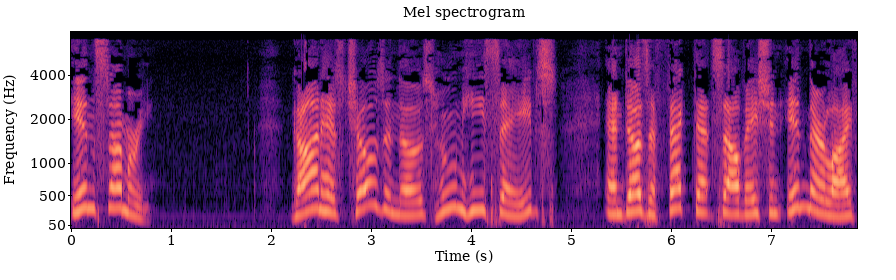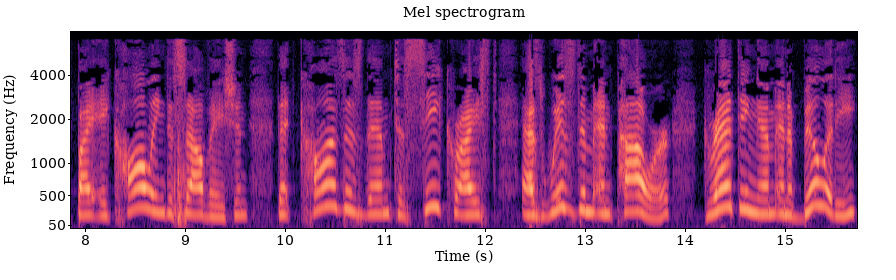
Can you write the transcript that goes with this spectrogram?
In summary, God has chosen those whom he saves and does affect that salvation in their life by a calling to salvation that causes them to see Christ as wisdom and power, granting them an ability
